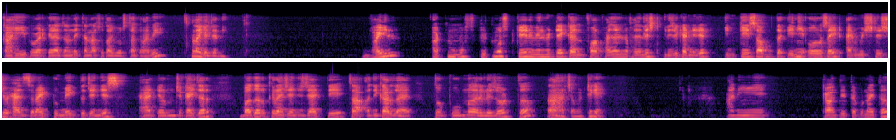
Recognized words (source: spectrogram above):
काही प्रोव्हाइड केल्या जाणार नाही. त्यांना स्वतः व्यवस्था करावी लागेल त्यांनी. While utmost utmost care will be taken for final and finalist eligible candidate in case of the any oversight administration has the right to make the changes at म्हणजे काही जर बदल करण्याचे जे आहेत तेचा अधिकार जो आहे तो पूर्ण रेल्वेजवळ तर राहण्याच्या ठीक आहे? आणि काय म्हणते इथं पुन्हा इथं?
